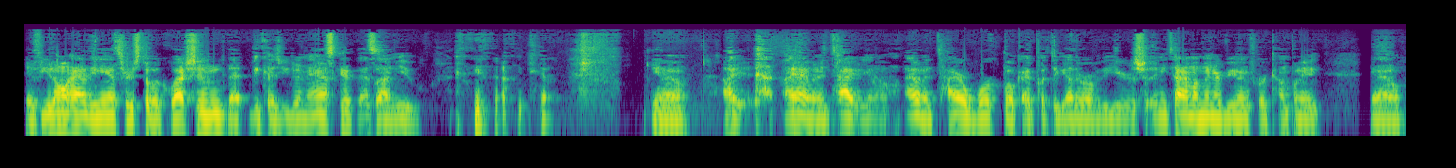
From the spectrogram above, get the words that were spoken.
if you don't have the answers to a question that because you didn't ask it, that's on you. you know, I I have an entire you know I have an entire workbook I put together over the years. Anytime I'm interviewing for a company, you know,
